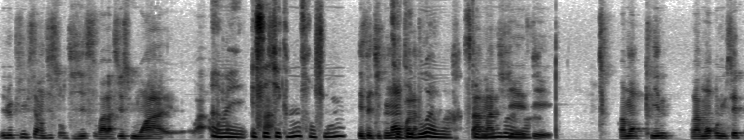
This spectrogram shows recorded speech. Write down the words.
le clip c'est un 10 sur 10. Voilà, c'est juste moi. Ah moi, ouais, ah, esthétiquement, franchement, esthétiquement, c'était voilà, beau à voir. Ça matchait, c'est vraiment clean. Vraiment, on lui souhaite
